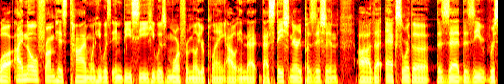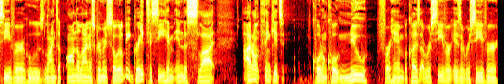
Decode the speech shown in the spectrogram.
Well, I know from his time when he was in BC, he was more familiar playing out in that that stationary position, uh, the X or the the Z, the Z receiver who lines up on the line of scrimmage. So it'll be great to see him in the slot. I don't think it's quote unquote new for him because a receiver is a receiver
